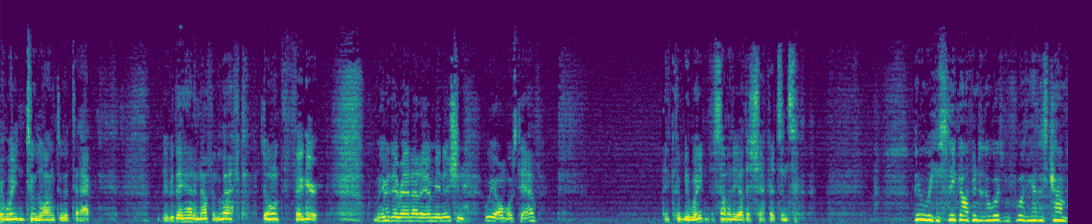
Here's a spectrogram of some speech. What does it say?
They're waiting too long to attack. Maybe they had enough and left. Don't figure. Maybe they ran out of ammunition. We almost have. They could be waiting for some of the other Shepherdsons. Maybe we can sneak off into the woods before the others come.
